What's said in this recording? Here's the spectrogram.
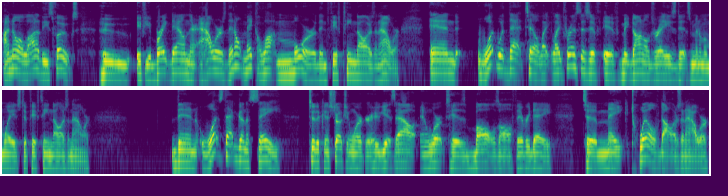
I know a lot of these folks who, if you break down their hours, they don't make a lot more than $15 an hour. And what would that tell? Like, like for instance, if if McDonald's raised its minimum wage to fifteen dollars an hour, then what's that to say to the construction worker who gets out and works his balls off every day to make twelve dollars an hour?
